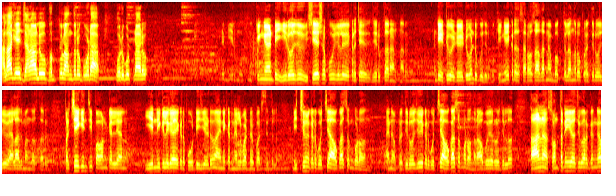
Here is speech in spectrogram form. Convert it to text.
అలాగే జనాలు భక్తులు అందరూ కూడా కోరుకుంటున్నారు. అంటే మీరు ముఖ్యంగా అంటే ఈరోజు విశేష పూజలు ఇక్కడ చే- జరుపుతారంటున్నారు. అంటే ఎటు ఎటువంటి పూజలు? ముఖ్యంగా ఇక్కడ సర్వసాధారణ భక్తులందరూ ప్రతిరోజు వేలాది మంది వస్తారు. ప్రత్యేకించి పవన్ కళ్యాణ్ ఎన్నికలుగా ఇక్కడ పోటీ చేయడం ఆయన ఇక్కడ నిలబడ్డ పరిస్థితులు. నిత్యం ఇక్కడికి వచ్చే అవకాశం కూడా ఉంది. ఆయన ప్రతిరోజు ఇక్కడికి వచ్చే అవకాశం కూడా ఉంది. రాబోయే రోజుల్లో తాను సొంత నియోజకవర్గంగా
